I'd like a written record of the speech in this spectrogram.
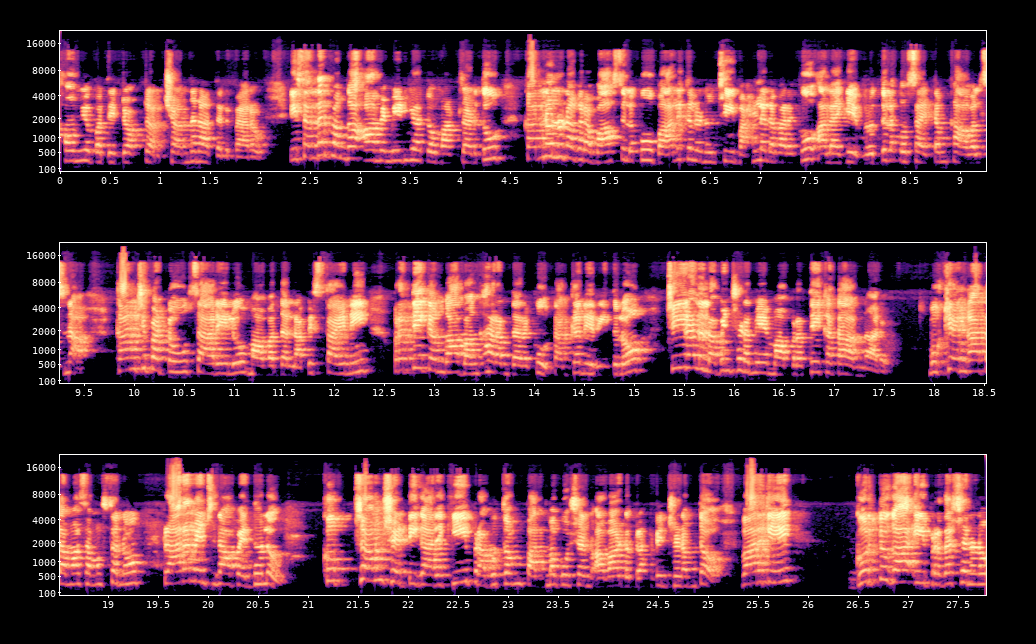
హోమియోపతి డాక్టర్ చందన తెలిపారు. ఈ సందర్భంగా ఆమె మీడియాతో మాట్లాడుతూ కర్నూలు నగర వాసులకు బాలికల నుంచి మహిళల వరకు అలాగే వృద్ధులకు సైతం కావలసిన కంచిపట్టు శారీలు మా వద్ద లభిస్తాయని ప్రత్యేకంగా బంగారం ధరకు తగ్గని రీతిలో చీరలు లభించడమే మా ప్రత్యేకత అన్నారు. ముఖ్యంగా తమ సంస్థను ప్రారంభించిన పెద్దలు కుప్చం శెట్టి గారికి ప్రభుత్వం పద్మభూషణ్ అవార్డు ప్రకటించడంతో వారికి గుర్తుగా ఈ ప్రదర్శనను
